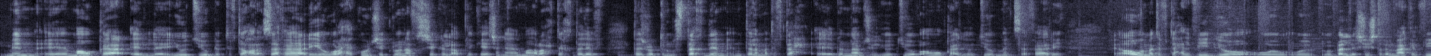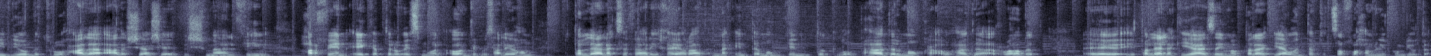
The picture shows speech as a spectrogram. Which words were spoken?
من آه، موقع اليوتيوب اللي بتفتحه على سفاري هو راح يكون شكله نفس شكل ال application يعني ما راح تختلف تجربة المستخدم أنت لما تفتح آه، برنامج اليوتيوب أو موقع اليوتيوب من سفاري أول ما تفتح الفيديو ويبلش يشتغل معك الفيديو بتروح على اعلى الشاشة بالشمال في حرفين A capital و small اول ما تكبس عليهم بطلع لك سفاري خيارات إنك أنت ممكن تطلب هذا الموقع أو هذا الرابط يطلع لك إياه زي ما بطلع لك إياه وأنت بتتصفحه من الكمبيوتر.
